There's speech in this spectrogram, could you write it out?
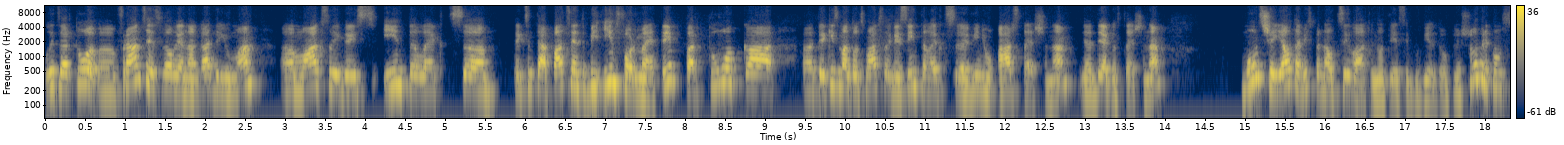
līdz ar to Francijas vēl vienā gadījumā mākslīgais intelekts, teiksim tā, pacienti bija informēti par to, kā tiek izmantots mākslīgais intelekts viņu ārstēšanā, diagnostēšanā. Mums šie jautājumi vispār nav cilāti no tiesību viedokļa. Šobrīd mums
